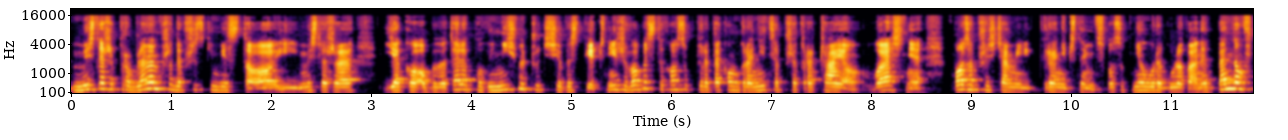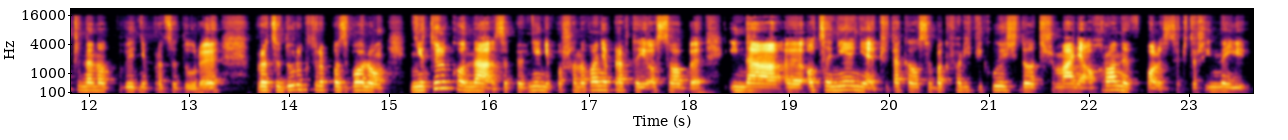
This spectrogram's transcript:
Myślę, że problemem przede wszystkim jest to i myślę, że jako obywatele powinniśmy czuć się bezpieczni, że wobec tych osób, które taką granicę przekraczają właśnie poza przejściami granicznymi w sposób nieuregulowany, będą wszczynane odpowiednie procedury, procedury, które pozwolą nie tylko na zapewnienie poszanowania praw tej osoby i na e, ocenienie, czy taka osoba kwalifikuje się do otrzymania ochrony w Polsce, czy też innej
